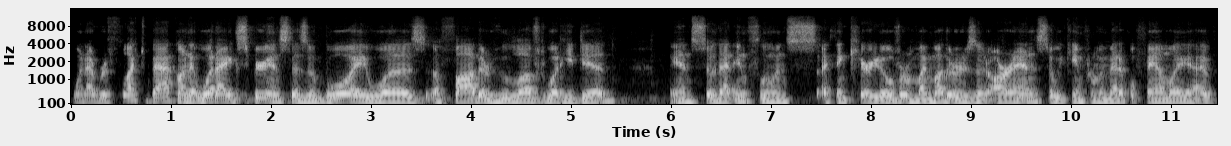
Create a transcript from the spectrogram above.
when I reflect back on it, what I experienced as a boy was a father who loved what he did. And so that influence, I think, carried over. My mother is an RN, so we came from a medical family. I have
